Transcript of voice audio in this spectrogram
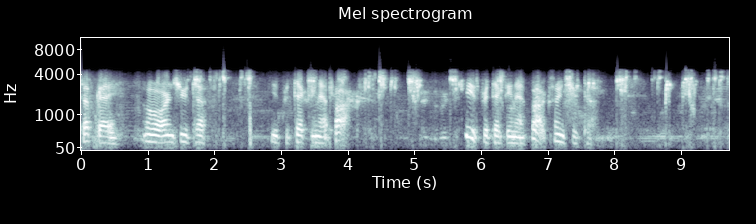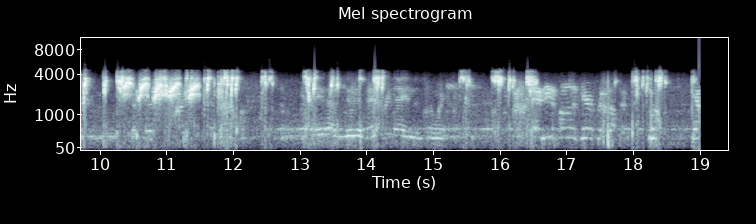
tough guy. Oh, aren't you tough? He's protecting that box. He's protecting that box, aren't you tough?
